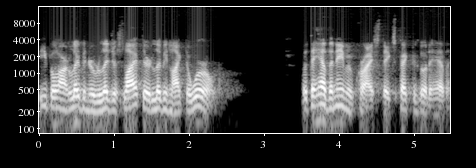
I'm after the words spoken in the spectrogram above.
People aren't living a religious life, they're living like the world. But they have the name of Christ, they expect to go to heaven.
